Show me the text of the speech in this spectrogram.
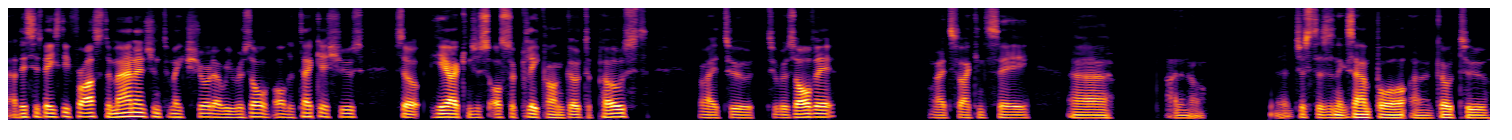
Now this is basically for us to manage and to make sure that we resolve all the tech issues. So here I can just also click on go to post, right, to, to resolve it. Right, so I can say, uh, I don't know, uh, just as an example, uh, go to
